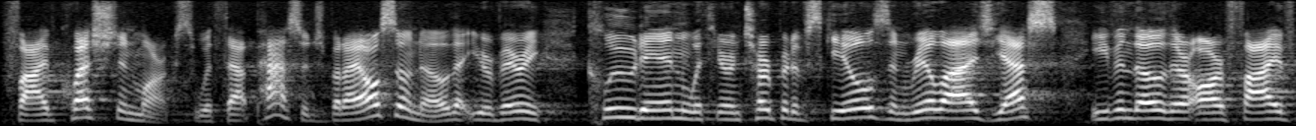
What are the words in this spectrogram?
five question marks with that passage. But I also know that you're very clued in with your interpretive skills and realize, yes, even though there are five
